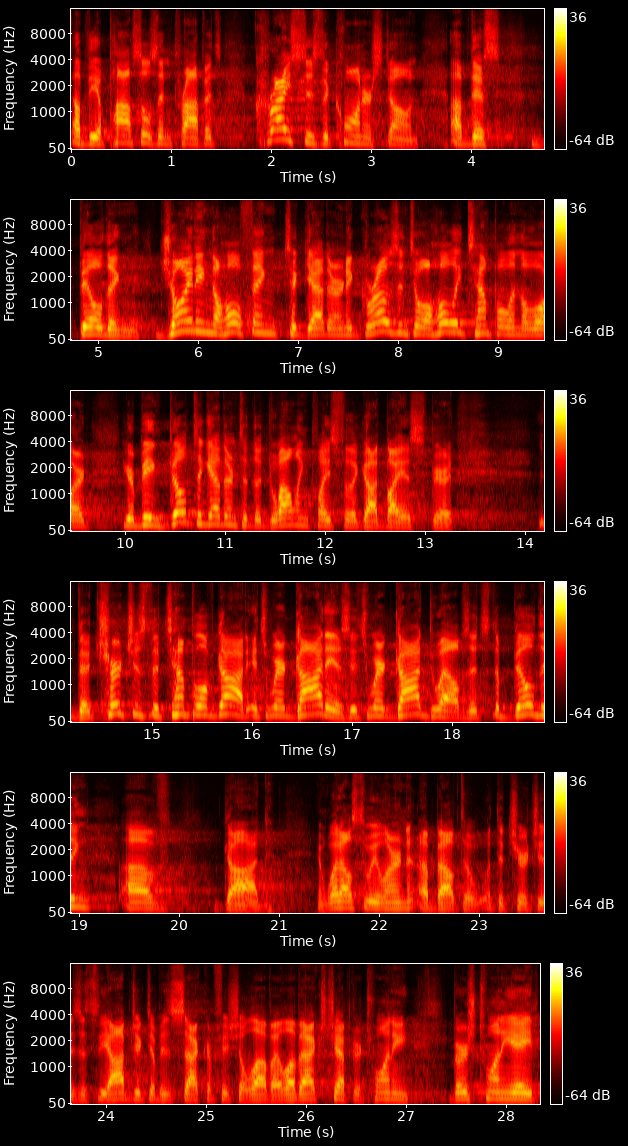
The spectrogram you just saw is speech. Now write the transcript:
of the apostles and prophets. Christ is the cornerstone of this building, joining the whole thing together, and it grows into a holy temple in the Lord. You're being built together into the dwelling place for the God by His Spirit. The church is the temple of God. It's where God is, it's where God dwells, it's the building of God. And what else do we learn about the, what the church is? It's the object of his sacrificial love. I love Acts chapter 20, verse 28.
